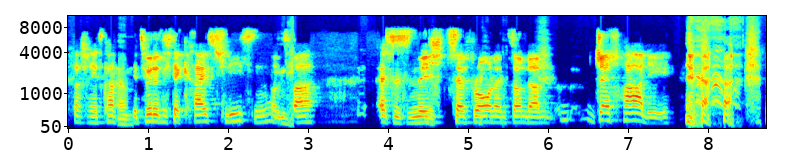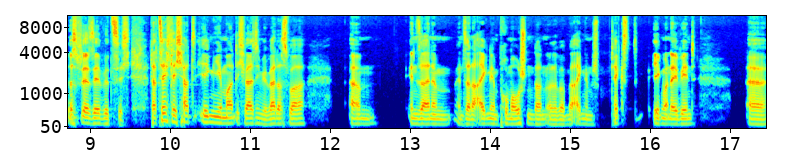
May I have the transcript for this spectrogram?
Ich dachte schon, jetzt, kann, Ähm. jetzt würde sich der Kreis schließen und zwar, es ist nicht Seth Rollins, sondern Jeff Hardy. das wäre sehr witzig. Tatsächlich hat irgendjemand, ich weiß nicht mehr, wer das war, ähm, in seinem, in seiner eigenen Promotion dann oder beim eigenen Text irgendwann erwähnt, äh,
